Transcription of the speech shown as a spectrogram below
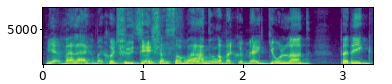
milyen meleg, meg hogy fűtés a szobában, forró. meg hogy meggyullad, pedig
